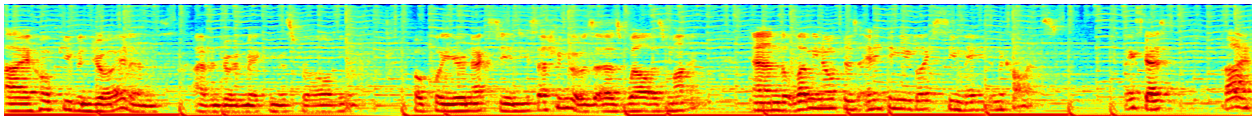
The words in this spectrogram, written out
I hope you've enjoyed, and I've enjoyed making this for all of you. Hopefully your next D&D session goes as well as mine. And let me know if there's anything you'd like to see made in the comments. Thanks guys. Bye.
